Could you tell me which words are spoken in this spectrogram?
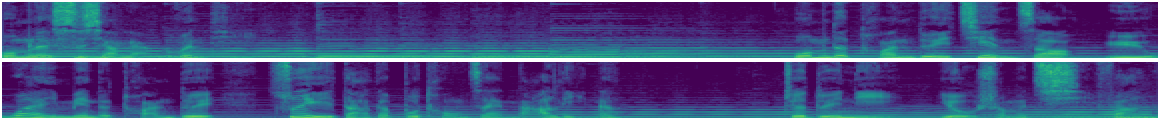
我们来思想两个问题：我们的团队建造与外面的团队最大的不同在哪里呢？这对你有什么启发呢？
